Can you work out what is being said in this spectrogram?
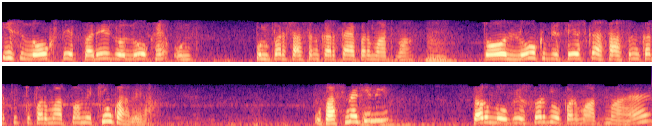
इस लोक से परे जो लोक है उन उन पर शासन करता है परमात्मा। तो लोक विशेष का शासन कर्तृत्व परमात्मा में क्यों कहा गया? उपासना के लिए? सर्वलोकेश्वर जो परमात्मा है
